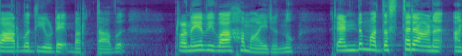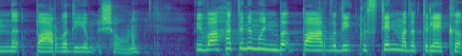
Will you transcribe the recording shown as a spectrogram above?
പാർവതിയുടെ ഭർത്താവ്. പ്രണയവിവാഹമായിരുന്നു. രണ്ട് മതസ്ഥരാണ് അന്ന് പാർവതിയും ഷോണും. വിവാഹത്തിന് മുൻപ് പാർവതി ക്രിസ്ത്യൻ മതത്തിലേക്ക്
